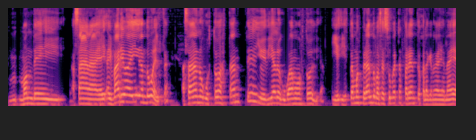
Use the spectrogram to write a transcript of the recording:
Monday, Asana, hay, varios ahí dando vueltas. Asana nos gustó bastante y hoy día lo ocupamos todo el día. Y, estamos esperando, para ser súper transparente, ojalá que no haya nadie,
